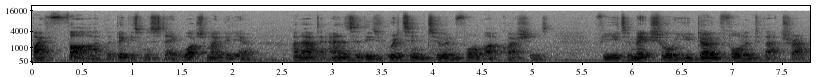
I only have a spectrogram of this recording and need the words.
By far the biggest mistake. Watch my video on how to answer these written 2 and 4 mark questions for you to make sure you don't fall into that trap.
